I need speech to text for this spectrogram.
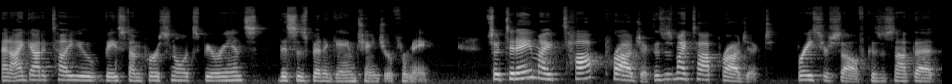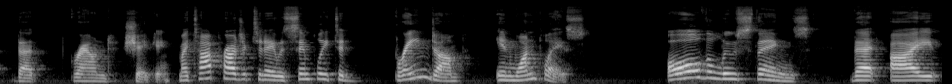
And I got to tell you, based on personal experience, this has been a game changer for me. So today, my top project, this is my top project. Brace yourself because it's not that, that ground shaking. My top project today was simply to brain dump in one place all the loose things that I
